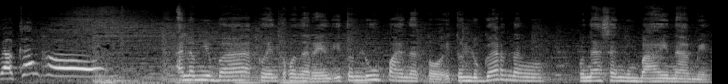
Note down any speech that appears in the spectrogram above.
Welcome home! Alam nyo ba, kwento ko na rin, itong lupa na to, itong lugar ng punasan yung bahay namin,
